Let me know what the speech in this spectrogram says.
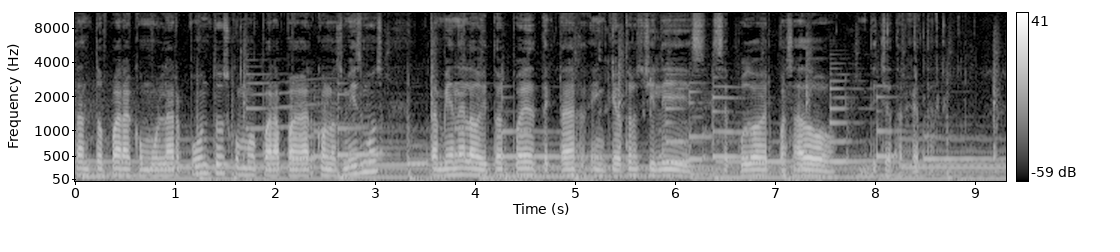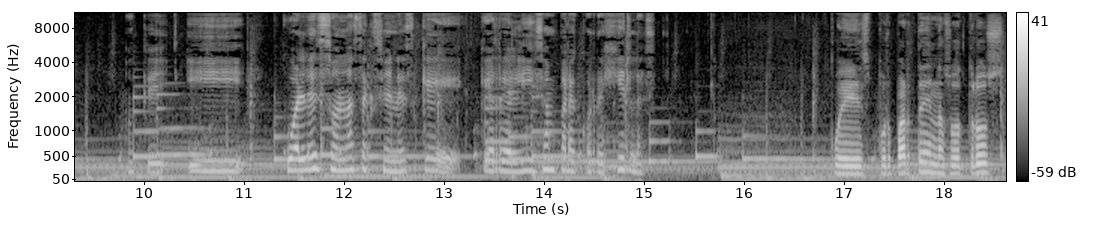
tanto para acumular puntos como para pagar con los mismos. También el auditor puede detectar en qué otros chilis se pudo haber pasado dicha tarjeta. Ok, ¿y cuáles son las acciones que, que realizan para corregirlas? Pues por parte de nosotros,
